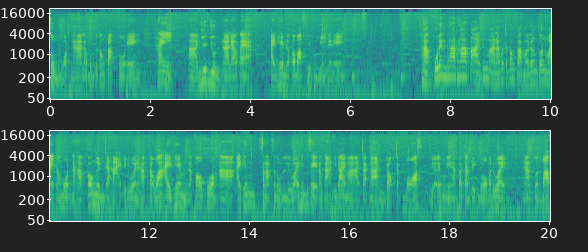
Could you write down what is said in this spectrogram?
สุ่มหมดนะฮะแล้วคุณก็ต้องปรับตัวเองให้อ่ายืดหยุ่นนะแล้วแต่ไอเทมแล้วก็บัฟที่คุณมีนั่นเอง หากผู้เล่นพลาดท่าตายขึ้นมานะก็จะต้องกลับมาเริ่มต้นใหม่ทั้งหมดนะครับก็เงินจะหายไปด้วยนะครับแต่ว่าไอเทมแล้วก็พวกอ่าไอเทมสนับสนุนหรือว่าไอเทมพิเศษต่างๆ ที่ได้มาจากการดรอปจากบอสหรืออะไรพวกนี้นะครับก็จะติดตัวมาด้วยนะครับส่วนบัฟ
